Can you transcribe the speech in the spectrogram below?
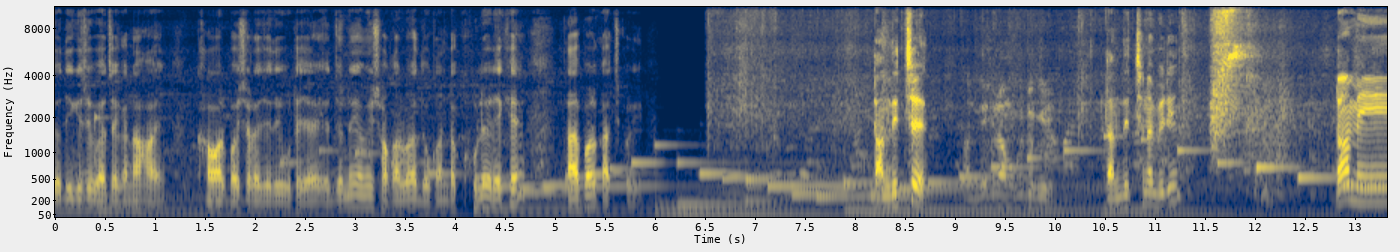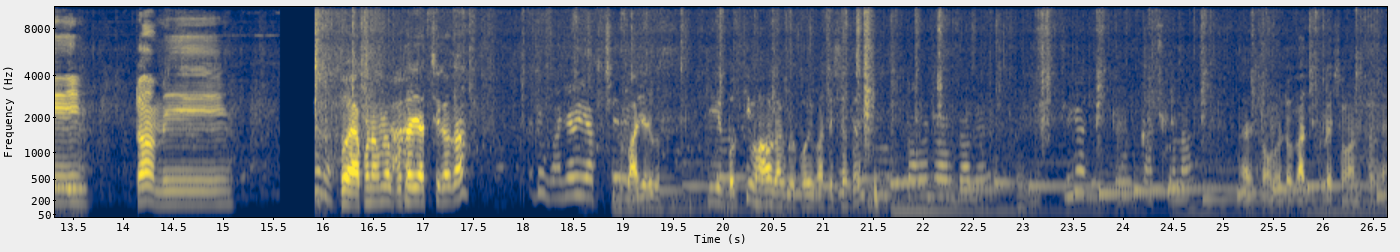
যদি কিছু বেচা কেনা হয় খাওয়ার পয়সাটা যদি উঠে যায় এর জন্যই আমি সকালবেলা দোকানটা খুলে রেখে তারপর কাজ করি। টান দিচ্ছে? টান দিচ্ছে না বিড়ি? Tommy Tommy. তো এখন আমরা কোথায় যাচ্ছি কাকা? বাজারে যাচ্ছে। বাজারে কি কি ভালো লাগবে কই সাথে? টমেটো আনতে ঠিক আছে কাঁচকলা আর টমেটো সমান হবে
